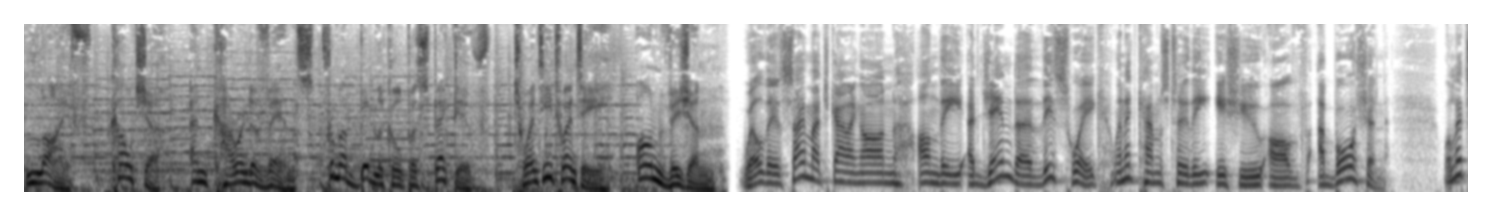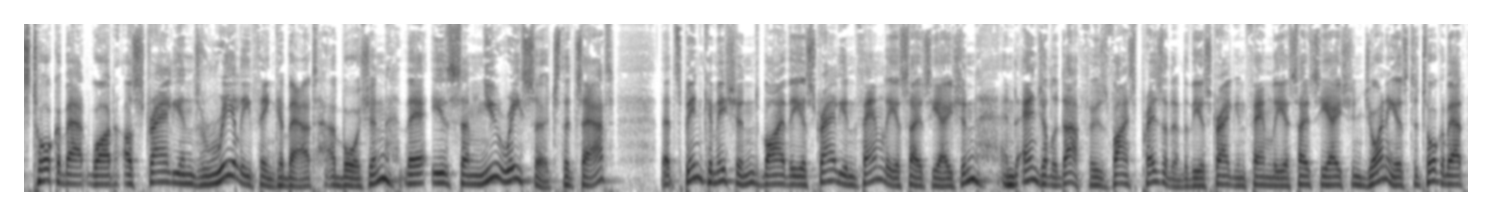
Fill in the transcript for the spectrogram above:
Life, culture, and current events from a biblical perspective. 2020 on Vision. Well, there's so much going on on the agenda this week when it comes to the issue of abortion. Well, let's talk about what Australians really think about abortion. There is some new research that's out that's been commissioned by the Australian Family Association and Angela Duff, who's Vice President of the Australian Family Association, joining us to talk about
